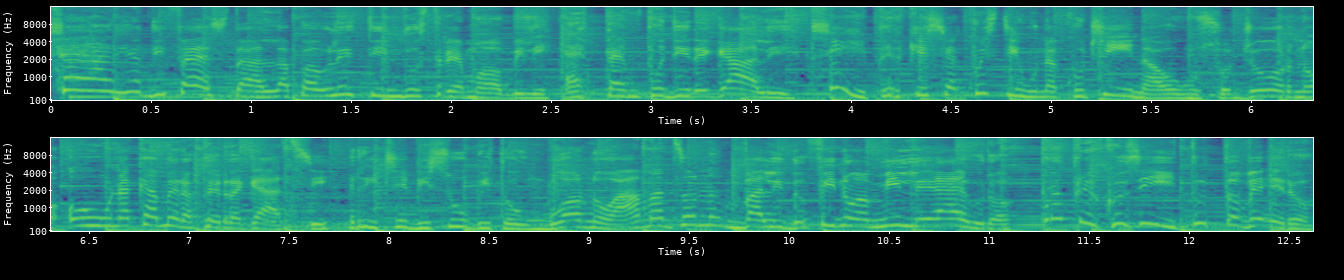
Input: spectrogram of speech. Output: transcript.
C'è aria di festa alla Paoletti Industria Mobili. È tempo di regali. Sì, perché se acquisti una cucina o un soggiorno o una camera per ragazzi, ricevi subito un buono Amazon valido fino a 1000 euro. Proprio così, tutto vero.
